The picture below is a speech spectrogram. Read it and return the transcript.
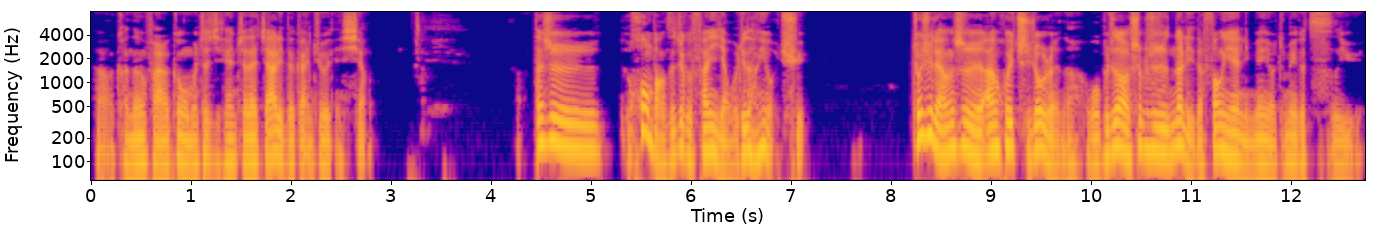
啊，可能反而跟我们这几天宅在家里的感觉有点像。但是“晃膀子”这个翻译啊，我觉得很有趣。周旭良是安徽池州人啊，我不知道是不是那里的方言里面有这么一个词语。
